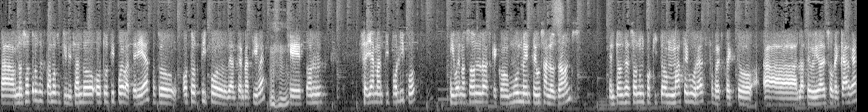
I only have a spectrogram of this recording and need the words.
Ah, nosotros estamos utilizando otro tipo de baterías, otro otro tipo de alternativa, que son se llaman tipo lipo y bueno, son las que comúnmente usan los drones entonces son un poquito más seguras respecto a la seguridad de sobrecarga.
